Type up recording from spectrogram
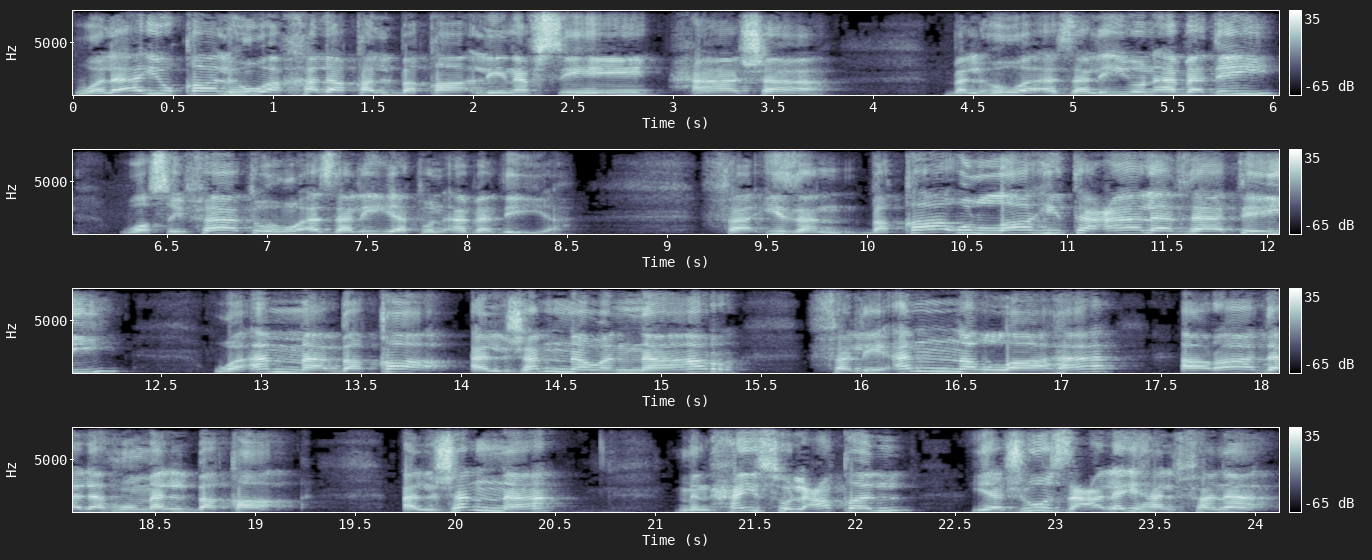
ولا يقال هو خلق البقاء لنفسه حاشا بل هو أزلي أبدي وصفاته أزلية أبدية. فإذا بقاء الله تعالى ذاتي وأما بقاء الجنة والنار فلأن الله أراد لهما البقاء. الجنة من حيث العقل يجوز عليها الفناء.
